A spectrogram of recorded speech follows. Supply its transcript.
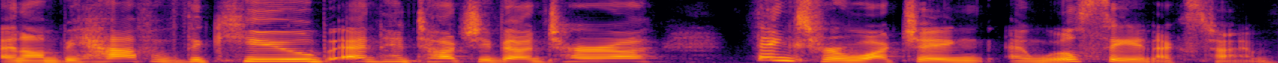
and on behalf of theCUBE and Hitachi Vantara, thanks for watching, and we'll see you next time.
